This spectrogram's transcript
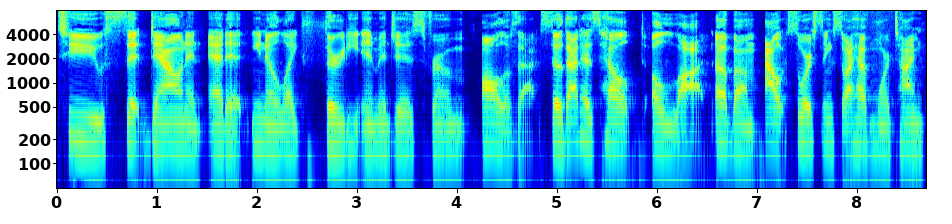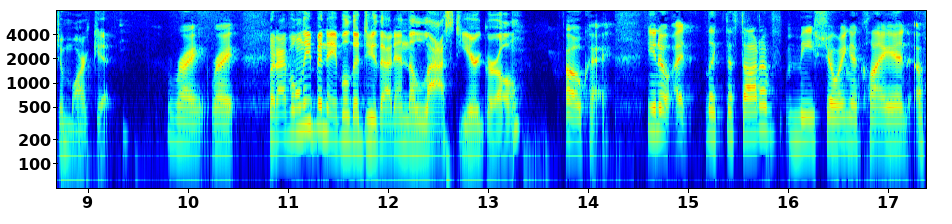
to sit down and edit, you know, like 30 images from all of that. So that has helped a lot of um, outsourcing so I have more time to market. Right, right. But I've only been able to do that in the last year, girl. Okay. You know, I, like the thought of me showing a client a,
